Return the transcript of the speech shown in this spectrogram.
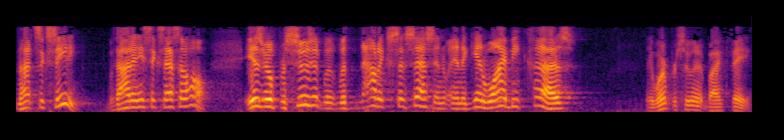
not succeeding, without any success at all. Israel pursues it without success. And, and again, why? Because they weren't pursuing it by faith.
